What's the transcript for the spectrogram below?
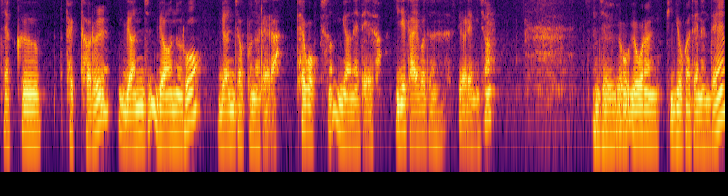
이제 그 벡터를 면, 면으로 면적분을 해라. 폐곡선 면에 대해서. 이게 divergence theorem이죠. 이제 요, 요거랑 비교가 되는데,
